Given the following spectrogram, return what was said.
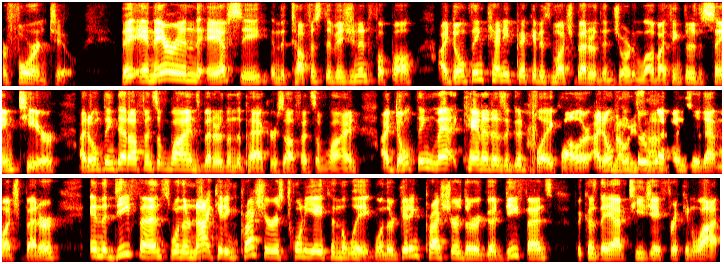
or four and two. They and they're in the AFC in the toughest division in football. I don't think Kenny Pickett is much better than Jordan Love. I think they're the same tier. I don't think that offensive line is better than the Packers' offensive line. I don't think Matt Canada is a good play caller. I don't no, think their not. weapons are that much better. And the defense, when they're not getting pressure, is 28th in the league. When they're getting pressure, they're a good defense because they have TJ freaking Watt.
